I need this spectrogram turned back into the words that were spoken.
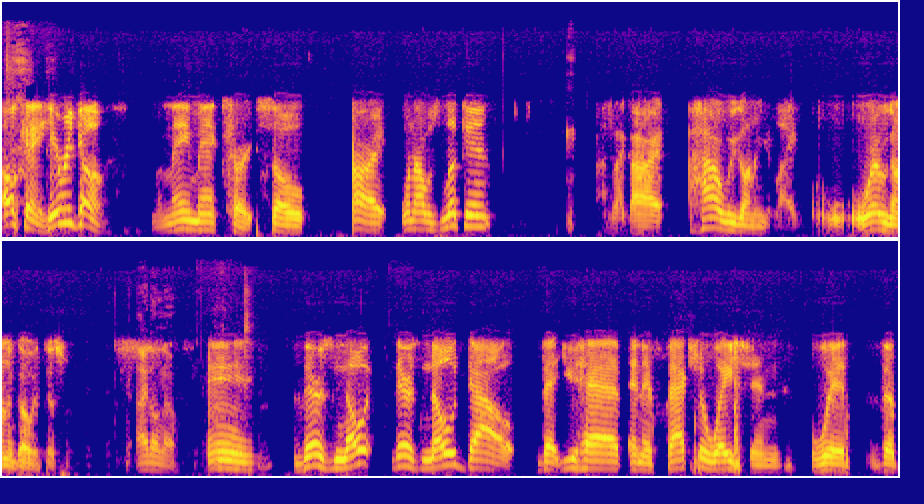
Okay, here we go. My main man, Kurt. So, all right, when I was looking, I was like, all right, how are we going to get like, where are we going to go with this one? I don't know. And there's no, there's no doubt that you have an infatuation with the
